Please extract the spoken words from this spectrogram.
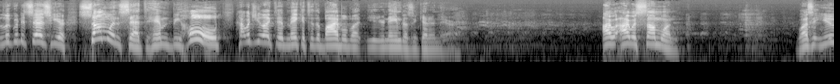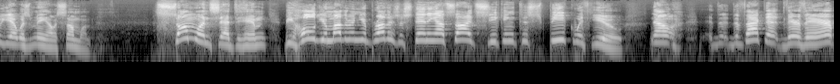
look what it says here. Someone said to him, Behold, how would you like to make it to the Bible, but your name doesn't get in there? I, I was someone. Was it you? Yeah, it was me. I was someone. Someone said to him, Behold, your mother and your brothers are standing outside seeking to speak with you. Now, the, the fact that they're there,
